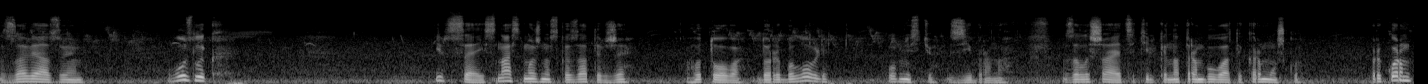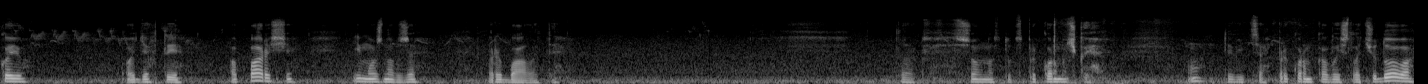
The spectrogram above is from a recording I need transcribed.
зав'язуємо вузлик і все. І снасть, можна сказати, вже готова до риболовлі, повністю зібрана. Залишається тільки натрамбувати кормушку прикормкою, одягти опариші і можна вже рибалити. Так, що в нас тут з прикормочкою? О, дивіться, прикормка вийшла чудова,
